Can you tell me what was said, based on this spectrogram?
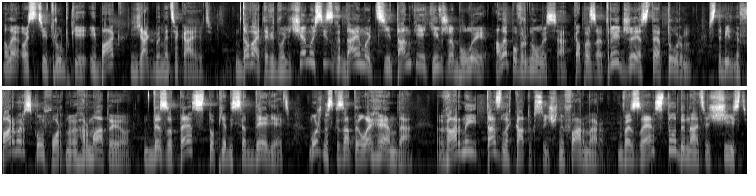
Але ось ці трубки і бак якби натякають. Давайте відволічемось і згадаємо ці танки, які вже були, але повернулися. КПЗ-3 GST Турм. Стабільний фармер з комфортною гарматою. ДЗТ 159. Можна сказати, легенда. Гарний та злегка токсичний фармер. ВЗ 111.6.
